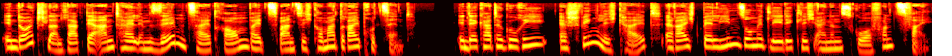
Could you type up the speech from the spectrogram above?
In Deutschland lag der Anteil im selben Zeitraum bei 20,3 Prozent. In der Kategorie Erschwinglichkeit erreicht Berlin somit lediglich einen Score von 2.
